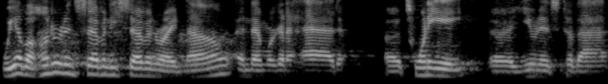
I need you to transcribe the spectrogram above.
We have 177 right now, and then we're going to add uh, 28 uh, units to that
